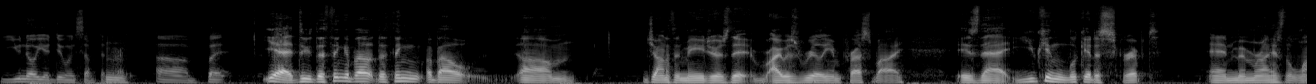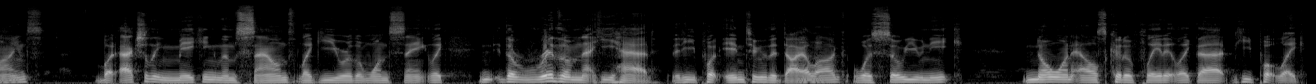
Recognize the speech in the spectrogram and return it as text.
you know you're doing something Hmm. right. Um, but Yeah, dude. The thing about the thing about um, Jonathan Majors that I was really impressed by is that you can look at a script and memorize the lines, but actually making them sound like you were the one saying like the rhythm that he had that he put into the dialog was so unique. No one else could have played it like that. He put like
